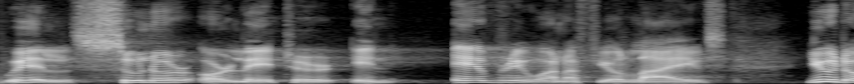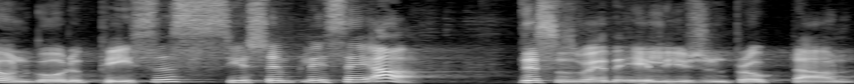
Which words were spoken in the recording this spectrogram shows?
will sooner or later in every one of your lives, you don't go to pieces. You simply say, ah, this is where the illusion broke down.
